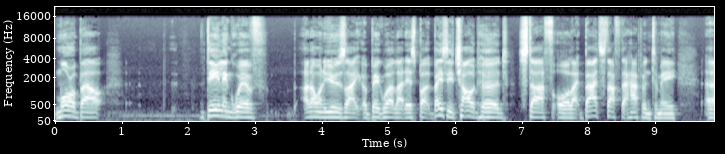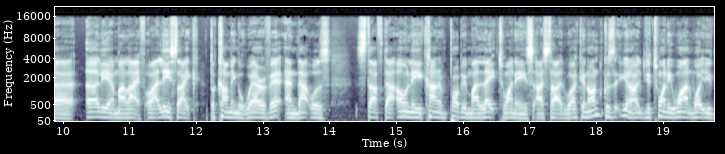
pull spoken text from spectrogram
more about dealing with I don't want to use like a big word like this, but basically childhood stuff or like bad stuff that happened to me uh, earlier in my life, or at least like becoming aware of it. And that was stuff that only kind of probably in my late 20s I started working on. Because you know you're 21 what you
